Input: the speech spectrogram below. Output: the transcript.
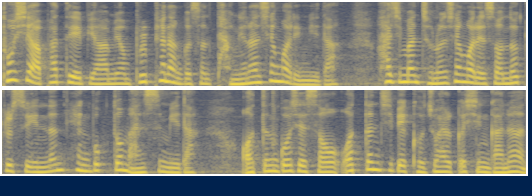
도시 아파트에 비하면 불편한 것은 당연한 생활입니다. 하지만 전원 생활에서 느낄 수 있는 행복도 많습니다. 어떤 곳에서 어떤 집에 거주할 것인가는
